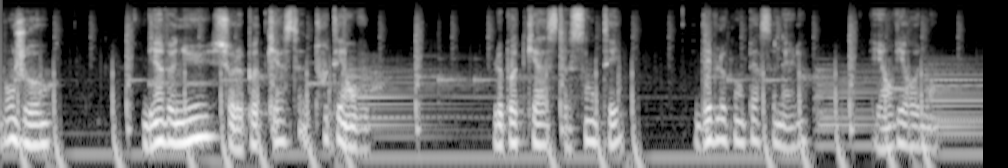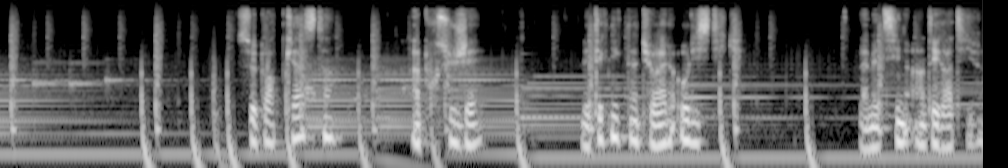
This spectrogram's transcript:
Bonjour, bienvenue sur le podcast Tout est en vous. Le podcast santé, développement personnel et environnement. Ce podcast a pour sujet les techniques naturelles holistiques, la médecine intégrative.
